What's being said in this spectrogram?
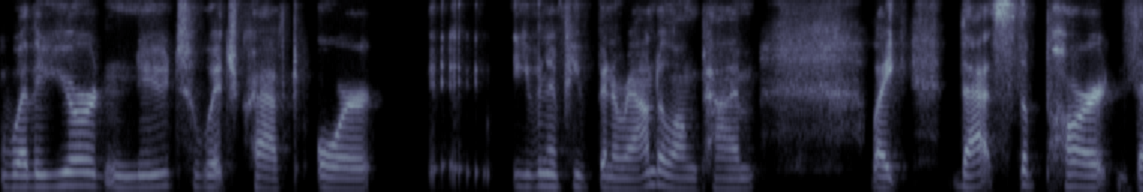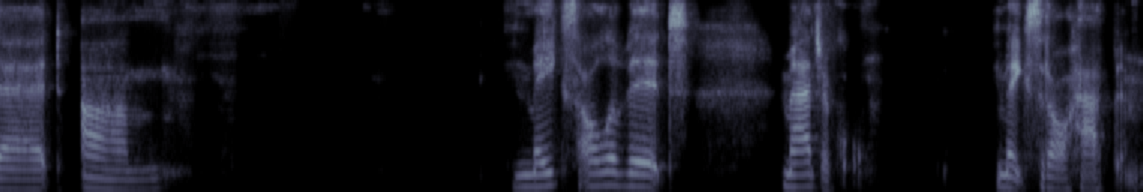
whether you're new to witchcraft or even if you've been around a long time, like that's the part that um, makes all of it magical, makes it all happen.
